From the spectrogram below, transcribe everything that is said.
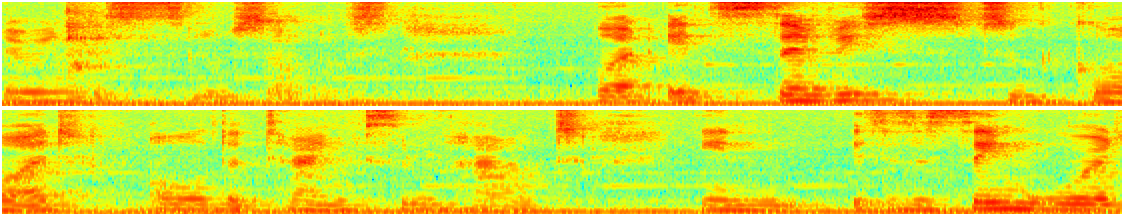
during the slow songs, but it's service to God all the time throughout. In it is the same word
